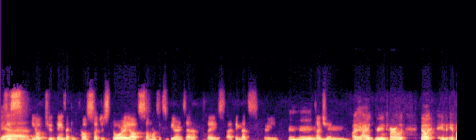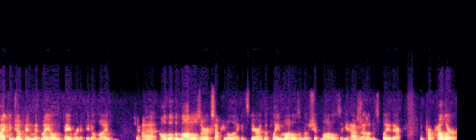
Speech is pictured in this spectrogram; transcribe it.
it's yeah just you know two things that can tell such a story of someone's experience at a place. I think that's very mm-hmm, touching. I, yeah. I agree entirely. Now, if, if I can jump in with my own favorite, if you don't mind. Sure. Uh, although the models are exceptional, and I could stare at the plane models and those ship models that you have uh, on display there. The propeller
